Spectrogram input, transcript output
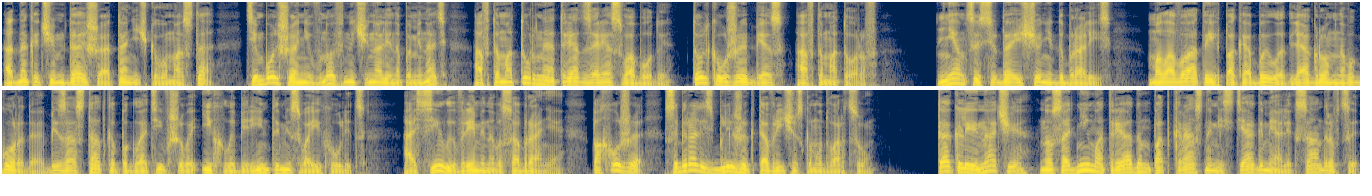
однако чем дальше от Танечкова моста, тем больше они вновь начинали напоминать автомоторный отряд «Заря свободы», только уже без автомоторов. Немцы сюда еще не добрались, Маловато их пока было для огромного города, без остатка поглотившего их лабиринтами своих улиц. А силы Временного собрания, похоже, собирались ближе к Таврическому дворцу. Так или иначе, но с одним отрядом под красными стягами александровцы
